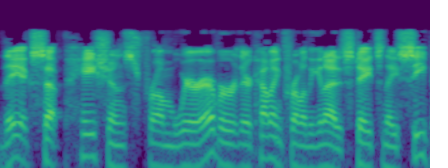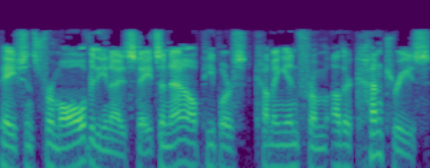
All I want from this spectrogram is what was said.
They accept patients from wherever they're coming from in the United States, and they see patients from all over the United States. And now people are coming in from other countries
